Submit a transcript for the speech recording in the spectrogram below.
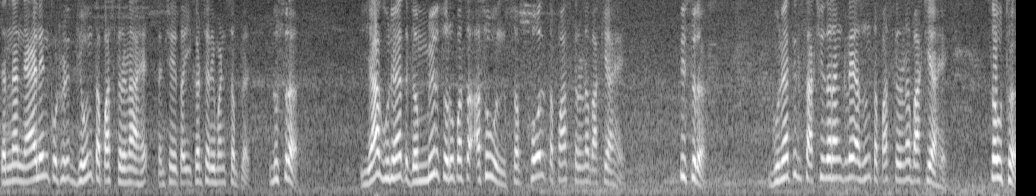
त्यांना न्यायालयीन कोठडीत घेऊन तपास करणं आहे. त्यांचे आता इकडच्या रिमांड संपल्यात दुसरं या गुन्ह्यात गंभीर स्वरूपाचा असून सखोल तपास करणं बाकी आहे. तिसरं गुन्ह्यातील साक्षीदारांकडे अजून तपास करणं बाकी आहे. चौथं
